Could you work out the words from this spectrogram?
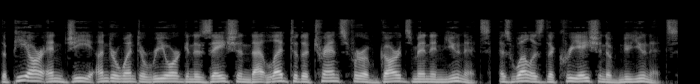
the PRNG underwent a reorganization that led to the transfer of guardsmen and units, as well as the creation of new units.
